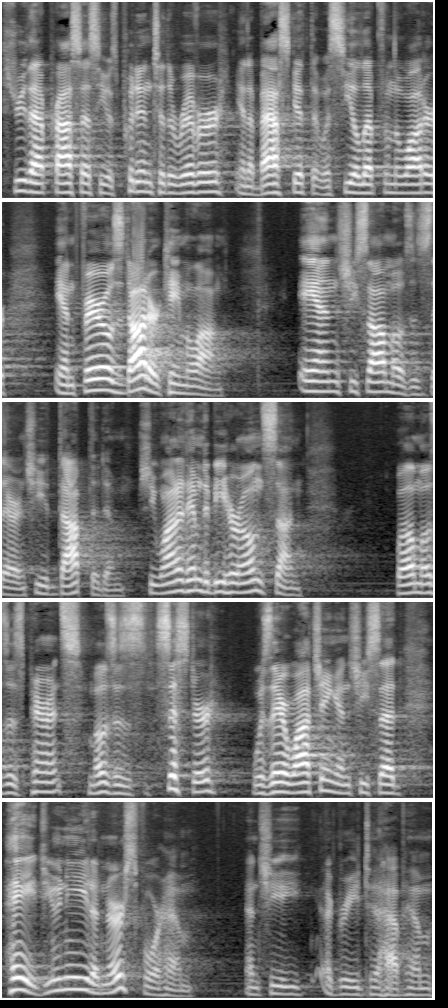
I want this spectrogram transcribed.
through that process, he was put into the river in a basket that was sealed up from the water. And Pharaoh's daughter came along. And she saw Moses there and she adopted him. She wanted him to be her own son. Well, Moses' parents, Moses' sister, was there watching and she said, Hey, do you need a nurse for him? And she agreed to have him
